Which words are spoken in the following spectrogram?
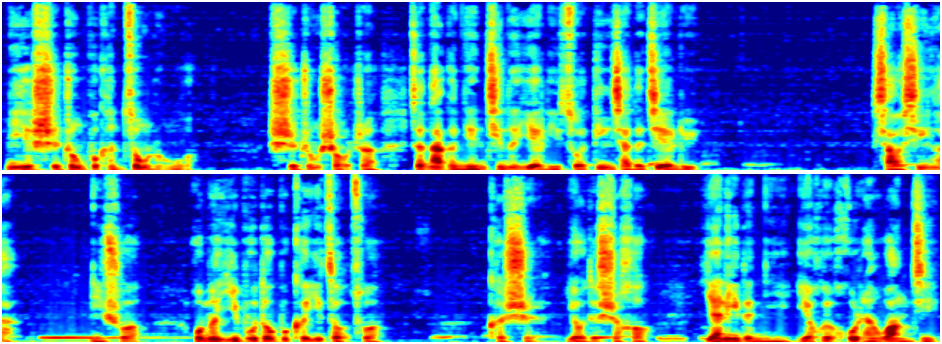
你也始终不肯纵容我，始终守着在那个年轻的夜里所定下的戒律。小心啊！你说我们一步都不可以走错，可是有的时候，严厉的你也会忽然忘记，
